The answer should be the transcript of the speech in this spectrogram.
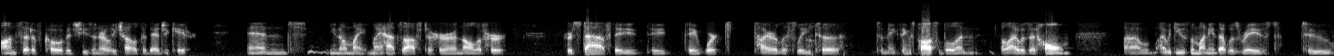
onset of COVID. She's an early childhood educator, and you know my my hats off to her and all of her her staff. They they they worked tirelessly to to make things possible. And while I was at home, uh, I would use the money that was raised to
